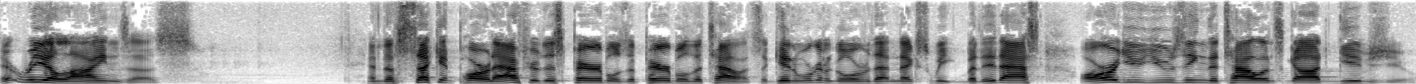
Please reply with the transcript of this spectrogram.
It realigns us and the second part after this parable is the parable of the talents. Again, we're going to go over that next week. But it asks, Are you using the talents God gives you?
